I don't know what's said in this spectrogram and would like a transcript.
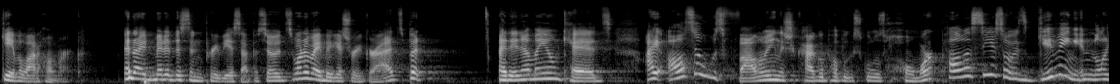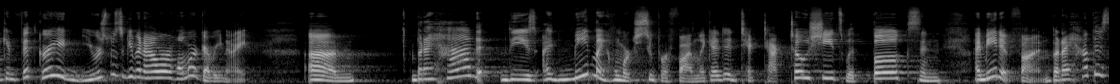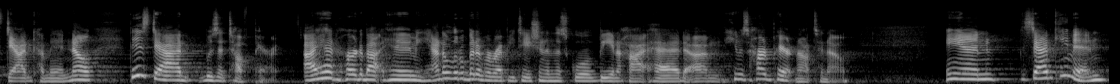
gave a lot of homework and I admitted this in previous episodes, one of my biggest regrets, but I didn't have my own kids. I also was following the Chicago Public Schools homework policy. So I was giving in like in fifth grade, you were supposed to give an hour of homework every night. Um, but I had these, I made my homework super fun. Like I did tic tac toe sheets with books and I made it fun. But I had this dad come in. Now, this dad was a tough parent. I had heard about him. He had a little bit of a reputation in the school of being a hothead. Um, he was a hard parent not to know. And his dad came in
